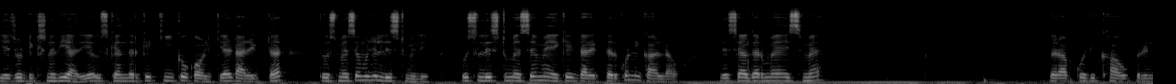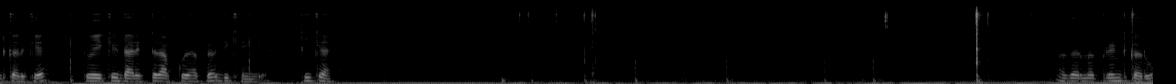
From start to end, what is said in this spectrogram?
ये जो डिक्शनरी आ रही है, उसके अंदर के की को कॉल किया डायरेक्टर तो उसमें से मुझे लिस्ट मिली। उस लिस्ट में से मैं एक एक डायरेक्टर को निकाल रहा हूँ। जैसे अगर मैं इसमें, अगर आपको दिखाऊँ प्रिंट करके तो एक एक डायरेक्टर आपको यहाँ पे दिखेंगे, ठीक है? अगर मैं प्रिंट करूँ।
